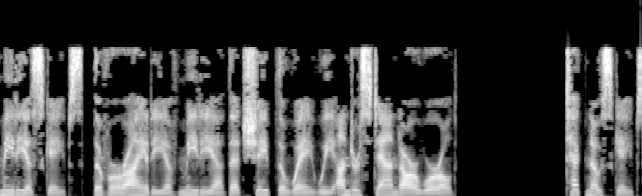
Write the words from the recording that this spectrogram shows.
Mediascapes, the variety of media that shape the way we understand our world. Technoscapes,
